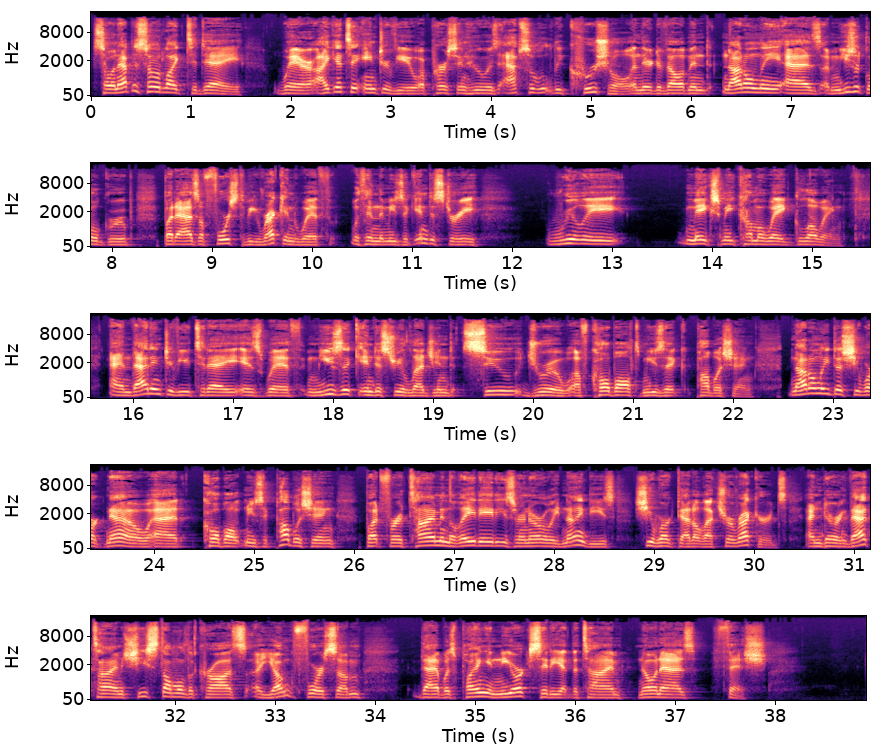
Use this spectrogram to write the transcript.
So, an episode like today, where I get to interview a person who is absolutely crucial in their development, not only as a musical group, but as a force to be reckoned with within the music industry, really makes me come away glowing. And that interview today is with music industry legend Sue Drew of Kobalt Music Publishing. Not only does she work now at Kobalt Music Publishing, but for a time in the late 80s or early 90s, she worked at Elektra Records. And during that time, she stumbled across a young foursome that was playing in New York City at the time, known as Phish.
